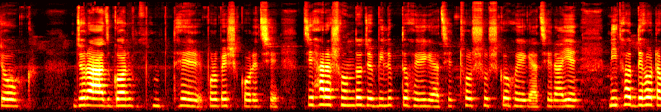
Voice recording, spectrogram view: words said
চোখ জোড়া আজ গর্ভে প্রবেশ করেছে। চেহারা সৌন্দর্য বিলুপ্ত হয়ে গেছে, ঠোঁট শুষ্ক হয়ে গেছে। রায়ের নিথর দেহটা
